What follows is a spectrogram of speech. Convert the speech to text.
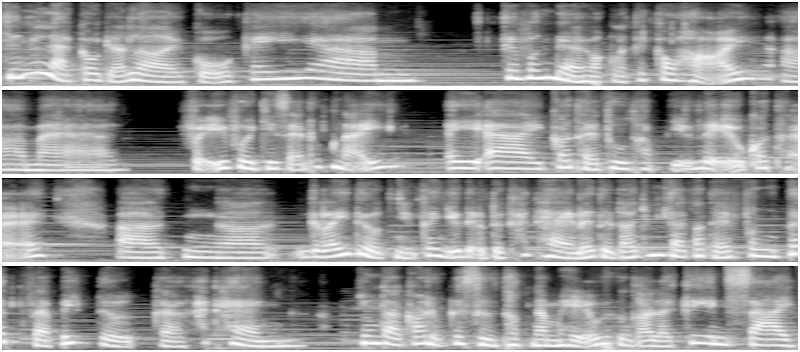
chính là câu trả lời của cái uh, cái vấn đề hoặc là cái câu hỏi à, mà Vĩ vừa chia sẻ lúc nãy AI có thể thu thập dữ liệu có thể uh, lấy được những cái dữ liệu từ khách hàng để từ đó chúng ta có thể phân tích và biết được uh, khách hàng. Chúng ta có được cái sự thật nằm hiểu còn gọi là cái insight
